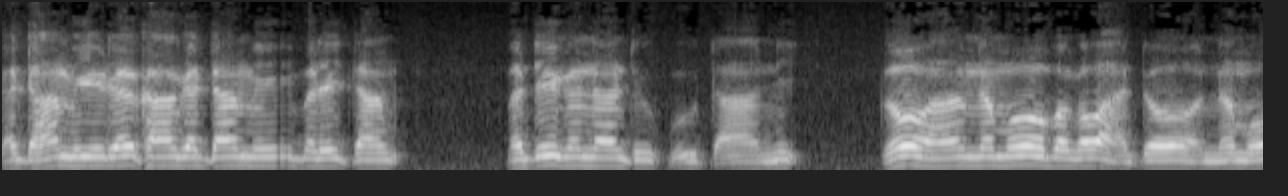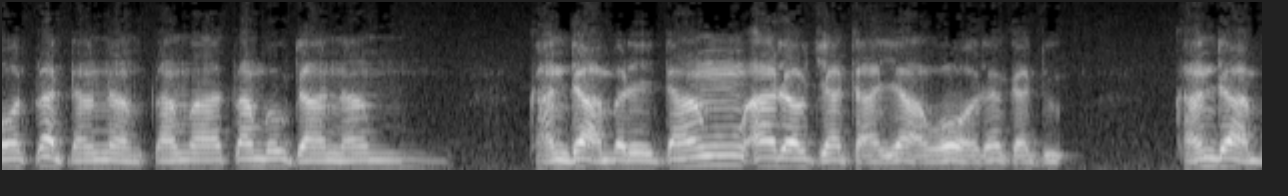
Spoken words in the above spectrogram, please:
ကတံမိရခာကတံမိပရိတံပတိကနံတုပုတာနိသောဟံနမောဘဂဝတောနမောတတ္တနံသမ္မာသမ္ဗုဒ္ဓနာခန္ဓာပရိတံအာရောจထာယဝရကတုခန္ဓာပ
